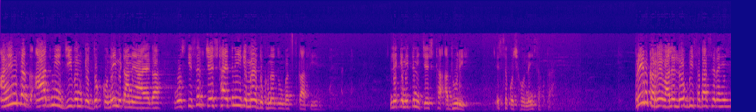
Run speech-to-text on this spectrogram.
अहिंसक आदमी जीवन के दुख को नहीं मिटाने आएगा, वो उसकी सिर्फ़ चेष्टा इतनी है कि मैं दुख ना दूँ, बस काफ़ी है। लेकिन इतनी चेष्टा अधूरी, इससे कुछ हो नहीं सकता। प्रेम करने वाले लोग भी सदा से रहे हैं।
